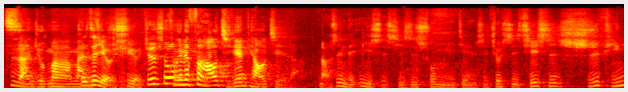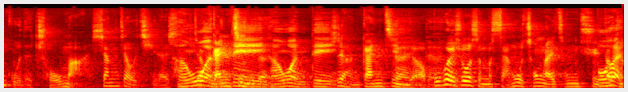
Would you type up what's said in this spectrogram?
自然就慢慢卖。这是有趣的，就是说，我给你分好几天调节了。老师，你的意思其实说明一件事，就是其实食品股的筹码相较起来是很稳定，很稳定，是很干净的，不会说什么散户冲来冲去，不会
